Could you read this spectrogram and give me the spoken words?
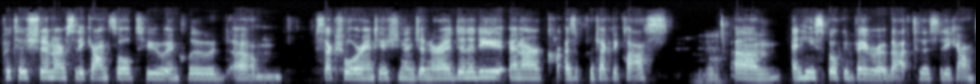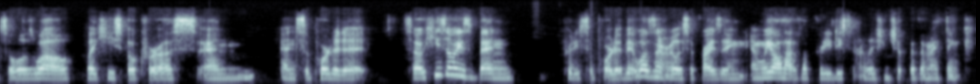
petition our city council to include um, sexual orientation and gender identity in our as a protected class. Mm-hmm. Um, and he spoke in favor of that to the city council as well. Like he spoke for us and and supported it. So he's always been pretty supportive. It wasn't really surprising, and we all have a pretty decent relationship with him. I think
